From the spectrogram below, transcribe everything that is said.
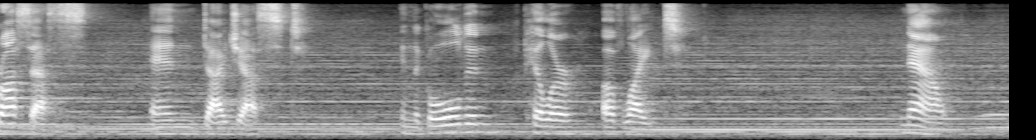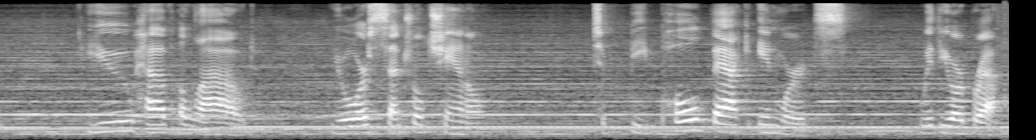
process and digest in the golden pillar of light. Now, you have allowed your central channel to be pulled back inwards with your breath.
